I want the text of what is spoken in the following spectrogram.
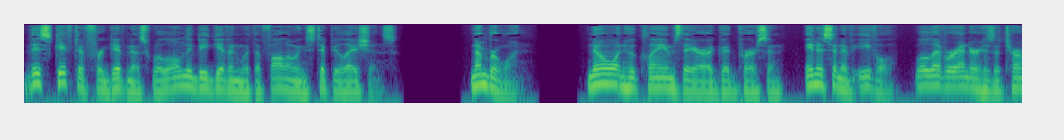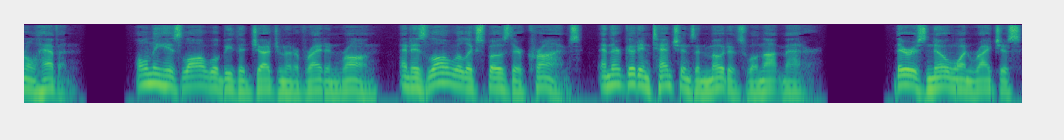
This gift of forgiveness will only be given with the following stipulations. Number 1. No one who claims they are a good person, innocent of evil, will ever enter his eternal heaven. Only his law will be the judgment of right and wrong, and his law will expose their crimes, and their good intentions and motives will not matter. There is no one righteous,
